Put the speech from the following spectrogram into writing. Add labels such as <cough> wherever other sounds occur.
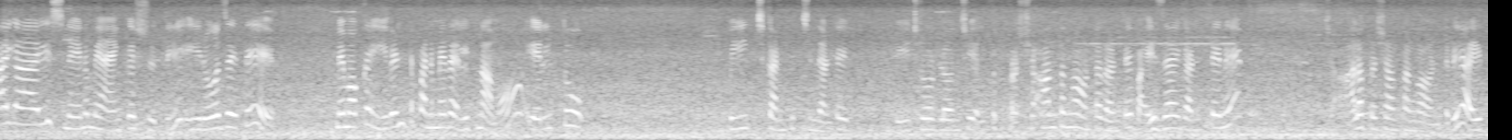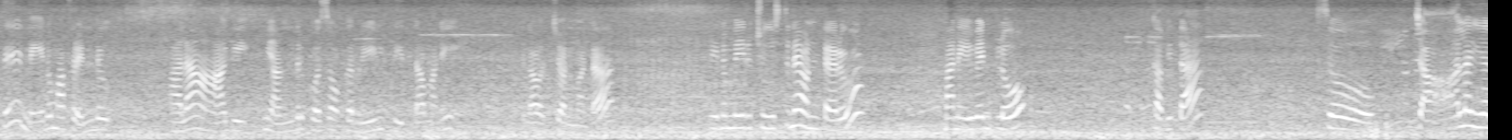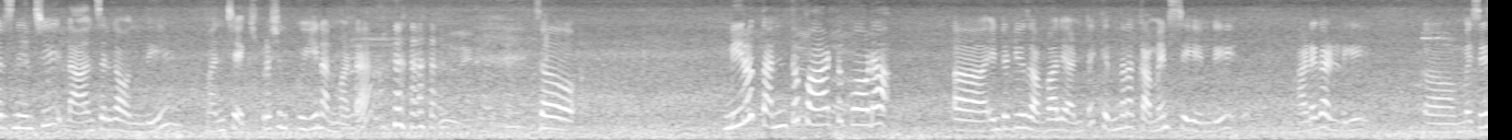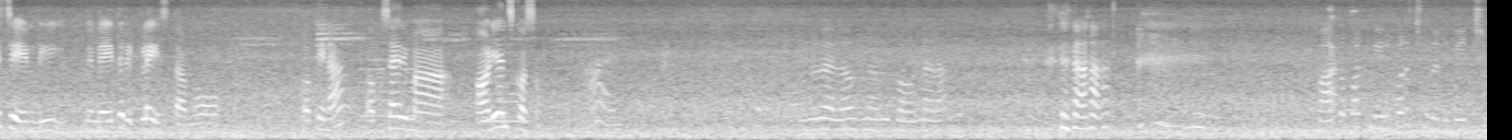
Hi guys నేను మీ anchor శృతి. ఈరోజైతే మేము ఒక ఈవెంట్ పని మీద వెళ్తున్నాము. వెళ్తూ బీచ్ కనిపించింది. అంటే బీచ్ రోడ్లోంచి ఎంత ప్రశాంతంగా ఉంటుంది అంటే వైజాగ్ అంటేనే చాలా ప్రశాంతంగా ఉంటుంది. అయితే నేను మా ఫ్రెండ్ అలా ఆగి మీ అందరి కోసం ఒక రీల్ తీద్దామని ఇలా వచ్చాను అనమాట దీన్ని మీరు చూస్తూనే ఉంటారు మన ఈవెంట్లో కవిత. సో చాలా ఇయర్స్ నుంచి డాన్సర్గా ఉంది. మంచి ఎక్స్ప్రెషన్ క్వీన్ అనమాట సో మీరు తనతో పాటు కూడా ఇంట్రడ్యూస్ అవ్వాలి అంటే కింద కమెంట్స్ చేయండి. అడగండి. మెసేజ్ చేయండి. మేమైతే రిప్లై ఇస్తాము. ఓకేనా ఒకసారి మా ఆడియన్స్ కోసం. అందరూ ఎలా ఉన్నారు? బాగున్నారా? <laughs> మాతో పాటు మీరు కూడా చూడండి బీచ్.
